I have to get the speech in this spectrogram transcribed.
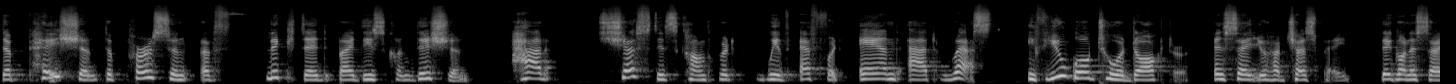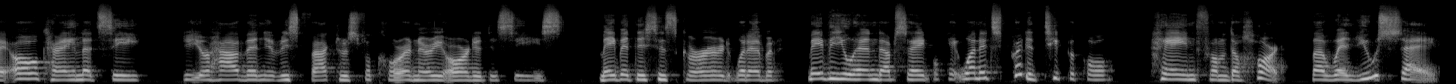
the patient, the person afflicted by this condition, had chest discomfort with effort and at rest. If you go to a doctor and say you have chest pain, they're going to say, oh, okay, let's see, do you have any risk factors for coronary artery disease? Maybe this is GERD, whatever. Maybe you end up saying, okay, well, it's pretty typical pain from the heart. But when you say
